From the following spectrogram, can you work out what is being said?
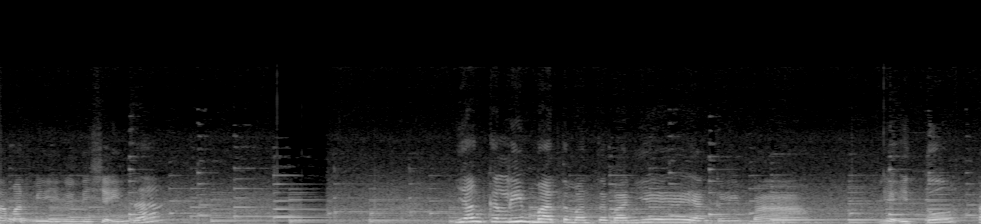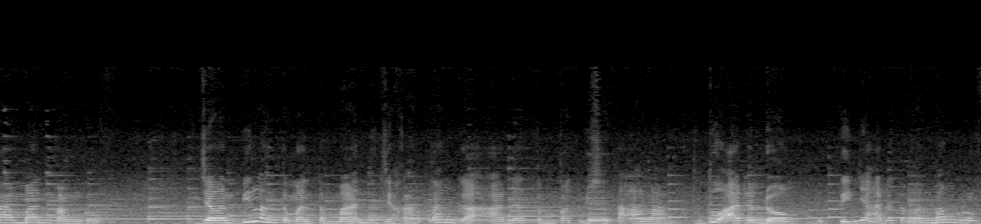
Taman Mini Indonesia Indah. Yang kelima teman-temannya, yang kelima yaitu Taman Mangrove. Jangan bilang teman-teman di Jakarta nggak ada tempat wisata alam. Tentu ada dong, buktinya ada Taman Mangrove.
